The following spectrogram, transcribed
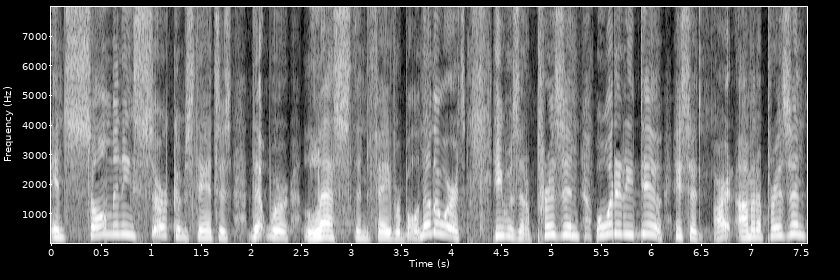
in so many circumstances that were less than favorable. In other words, he was in a prison. Well, what did he do? He said, All right, I'm in a prison.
